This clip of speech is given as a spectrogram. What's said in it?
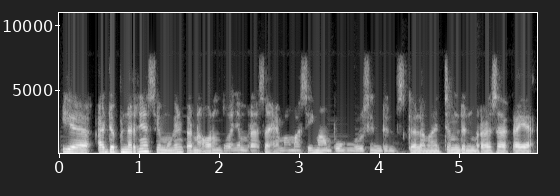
Iya, ada benarnya sih mungkin karena orang tuanya merasa emang masih mampu ngurusin dan segala macam dan merasa kayak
